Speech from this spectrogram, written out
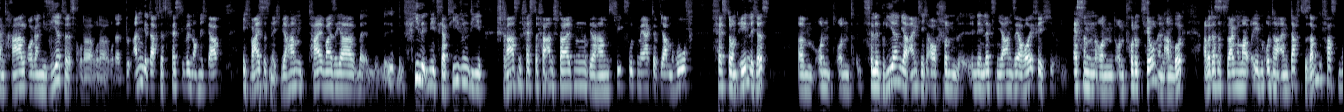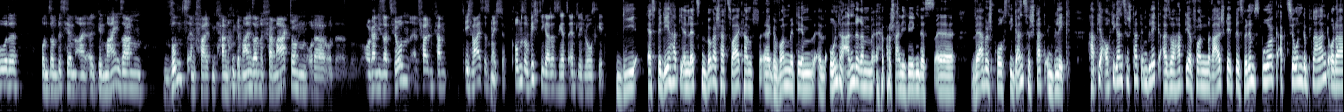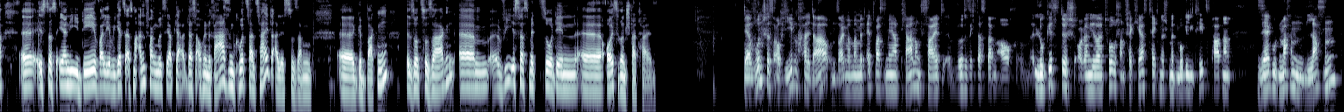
zentral organisiertes oder, oder, oder angedachtes Festival noch nicht gab. Ich weiß es nicht. Wir haben teilweise ja äh, viele Initiativen, die Straßenfeste veranstalten. Wir haben Streetfood-Märkte, wir haben Hoffeste und ähnliches. Ähm, und, und zelebrieren ja eigentlich auch schon in den letzten Jahren sehr häufig Essen und, und Produktion in Hamburg. Aber dass es, sagen wir mal, eben unter einem Dach zusammengefasst wurde und so ein bisschen äh, gemeinsam Wumms entfalten kann und gemeinsame Vermarktung oder, oder Organisationen entfalten kann, ich weiß es nicht. Umso wichtiger, dass es jetzt endlich losgeht. Die SPD hat ihren letzten Bürgerschaftswahlkampf äh, gewonnen mit dem äh, unter anderem äh, wahrscheinlich wegen des äh, Werbespruchs die ganze Stadt im Blick. Habt ihr auch die ganze Stadt im Blick? Also habt ihr von Rahlstedt bis Wilhelmsburg Aktionen geplant oder äh, ist das eher eine Idee, weil ihr jetzt erstmal anfangen müsst? Ihr habt ja das auch in rasend kurzer Zeit alles zusammen äh, gebacken sozusagen. Ähm, wie ist das mit so den äh, äußeren Stadtteilen? Der Wunsch ist auf jeden Fall da und sagen wir mal, mit etwas mehr Planungszeit würde sich das dann auch logistisch, organisatorisch und verkehrstechnisch mit Mobilitätspartnern sehr gut machen lassen.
